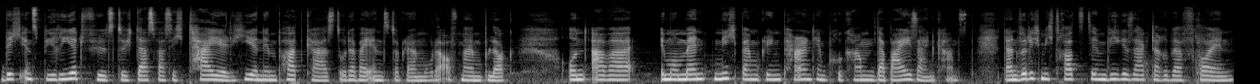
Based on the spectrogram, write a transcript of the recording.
dich inspiriert fühlst durch das, was ich teile, hier in dem Podcast oder bei Instagram oder auf meinem Blog und aber im Moment nicht beim Green Parenting Programm dabei sein kannst, dann würde ich mich trotzdem, wie gesagt, darüber freuen,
